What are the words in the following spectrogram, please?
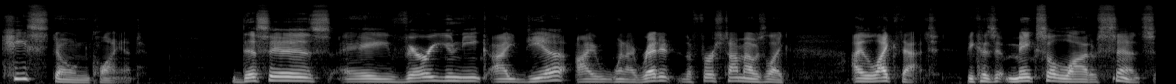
keystone client. This is a very unique idea. I when I read it the first time I was like I like that because it makes a lot of sense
